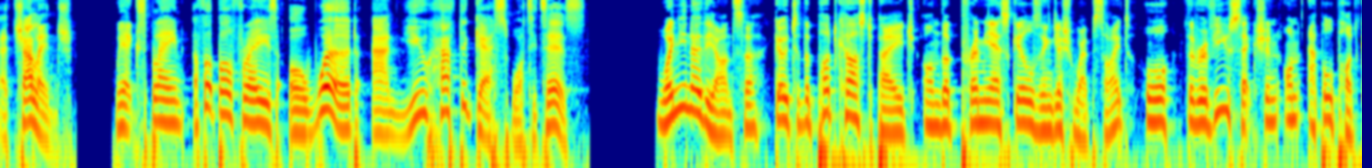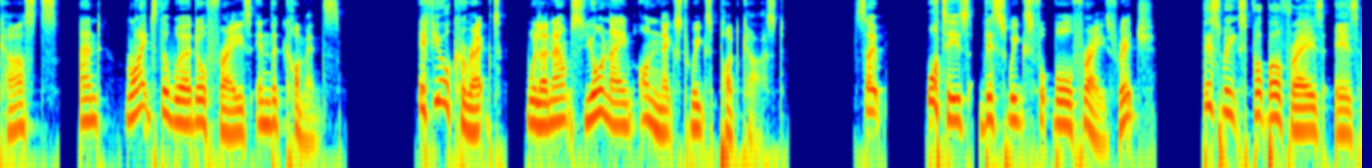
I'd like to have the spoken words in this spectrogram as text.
a challenge. We explain a football phrase or word, and you have to guess what it is. When you know the answer, go to the podcast page on the Premier Skills English website or the review section on Apple Podcasts and write the word or phrase in the comments. If you're correct, we'll announce your name on next week's podcast. So, what is this week's football phrase, Rich? This week's football phrase is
